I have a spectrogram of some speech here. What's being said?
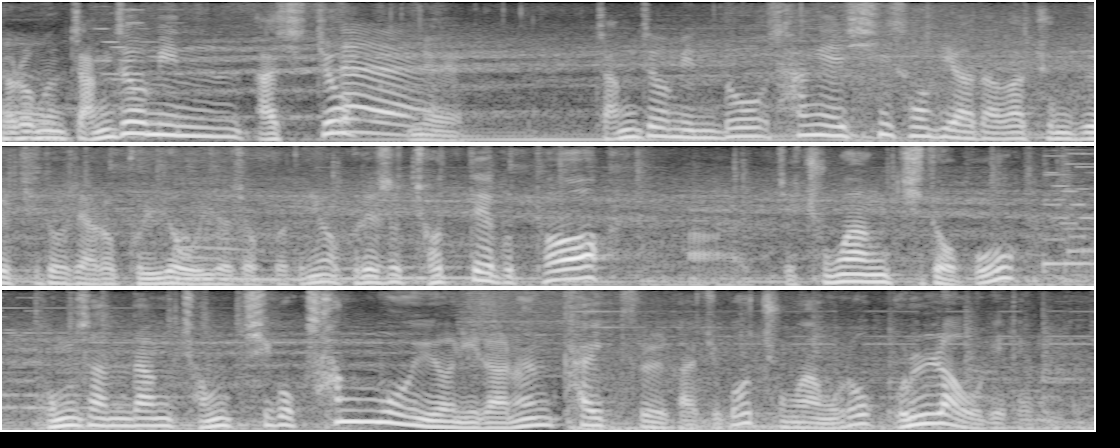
여러분 장저민 아시죠? 네. 장저민도 상해 시석이 하다가 중국의 지도자로 불려 올려졌거든요. 그래서 저 때부터 어, 이제 중앙 지도부 공산당 정치국 상무위원이라는 타이틀을 가지고 중앙으로 올라오게 되는 거예요.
